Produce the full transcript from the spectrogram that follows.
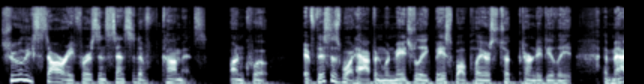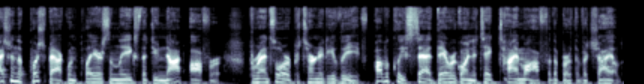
truly sorry for his insensitive comments, unquote. If this is what happened when Major League Baseball players took paternity leave, imagine the pushback when players in leagues that do not offer parental or paternity leave publicly said they were going to take time off for the birth of a child.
